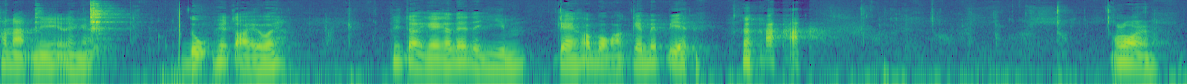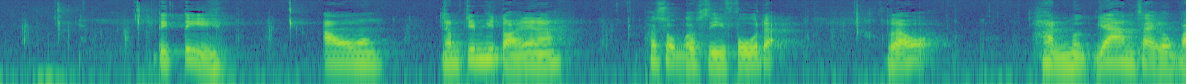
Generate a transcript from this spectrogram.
ขนาดนี้อะไรเงี้ยดุพี่ต่อยเว้ยพี่ต่อยแกก็ได้แต่ยิ้ม แกก็บอกว่าแกไม่เปลี่ยน อร่อย ติตีเอาน้ำจิ้มพี่ต่อยเนี่ยนะ ผสมกับซีฟู้ดอะแล้วหั่นหมึกย่างใส่ลงไป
